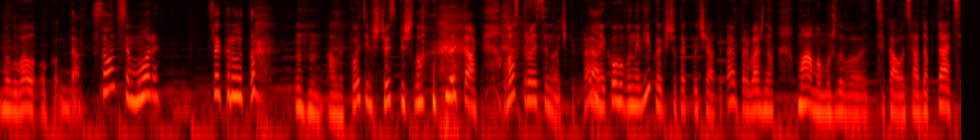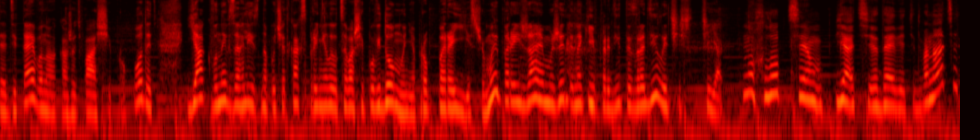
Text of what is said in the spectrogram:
милувало око. Да. Сонце, море. Це круто. Мгм. Але потім щось пішло не так. У вас троє синочків, правильно? Так. Якого вони віку, якщо так почати? Так? Переважно мама, можливо, цікаво, ця адаптація дітей, вона кажуть, ваші проходить. Як вони взагалі на початках сприйняли це ваші повідомлення про переїзд? Що ми переїжджаємо жити на Кіпр? Діти зраділи чи, чи як? Ну, хлопцям 5, 9 і 12.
